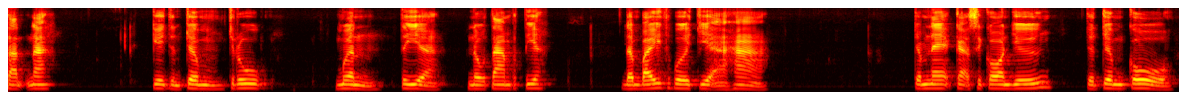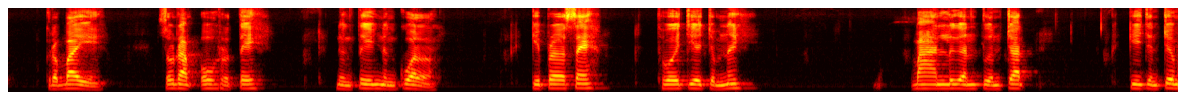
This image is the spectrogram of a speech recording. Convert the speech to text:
សត្វណាស់គេចិញ្ចឹមជ្រូកមឿនទានៅតាមផ្ទះដើម្បីធ្វើជាអាហារ ចំណែកកសិករយើងចិញ្ចឹមគោក្របី សម្រាប់អូសរទេស និងទាញនិងគល់គេប្រើសេះធ្វើជាចំណិះបានលឿនទួនចិត្តគេចិញ្ចឹម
